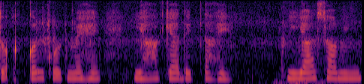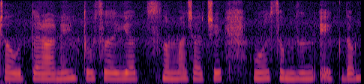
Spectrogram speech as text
तो अक्कलकोट में है यहाँ क्या देखता है. या स्वामींच्या उत्तराने तो सय्यद समाजाचे व समजून एकदम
